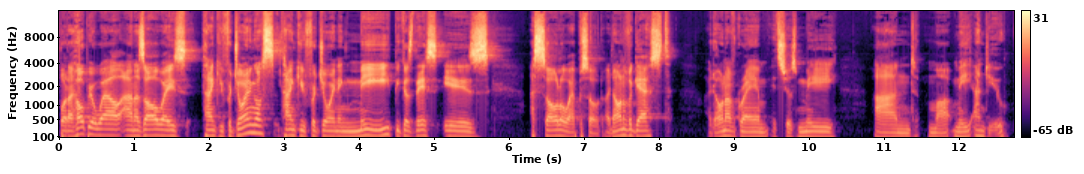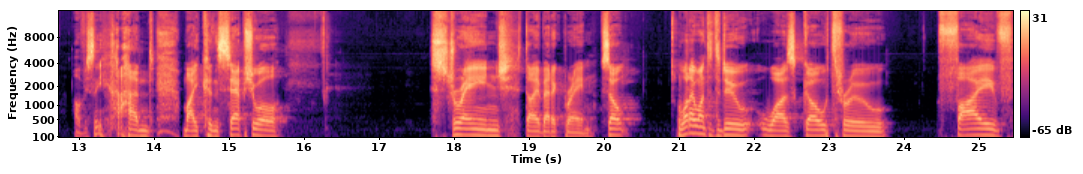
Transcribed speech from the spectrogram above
But I hope you're well. And as always, thank you for joining us. Thank you for joining me because this is a solo episode. I don't have a guest, I don't have Graham. It's just me and my, me and you, obviously, and my conceptual, strange diabetic brain. So, what I wanted to do was go through five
